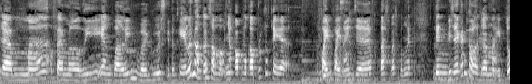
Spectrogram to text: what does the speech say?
drama family yang paling bagus gitu. Kayak lo nonton sama nyokap bokap lu tuh kayak fine fine aja pas pas banget. Dan biasanya kan kalau drama itu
